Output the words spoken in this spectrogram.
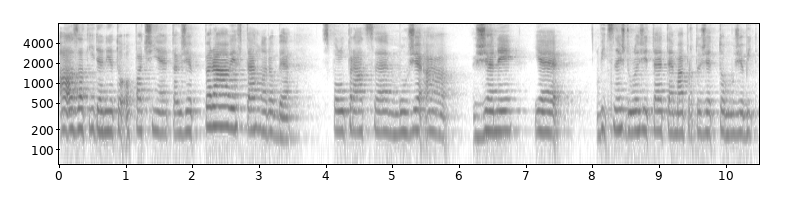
a za týden je to opačně. Takže právě v téhle době spolupráce muže a ženy je víc než důležité téma, protože to může být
